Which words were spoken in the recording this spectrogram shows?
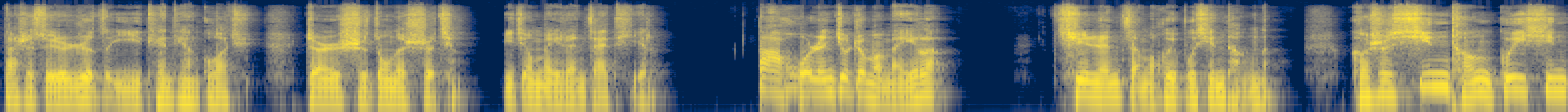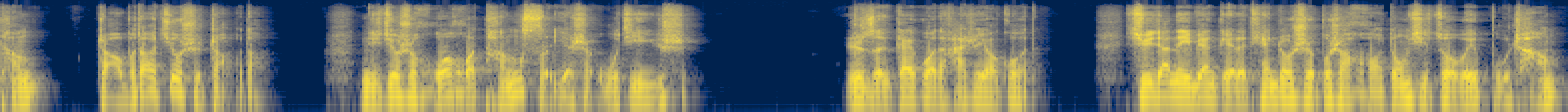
但是随着日子一天天过去，真儿失踪的事情已经没人再提了。大活人就这么没了，亲人怎么会不心疼呢？可是心疼归心疼，找不到就是找不到，你就是活活疼死也是无济于事。日子该过的还是要过的。徐家那边给了田周氏不少好东西作为补偿。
